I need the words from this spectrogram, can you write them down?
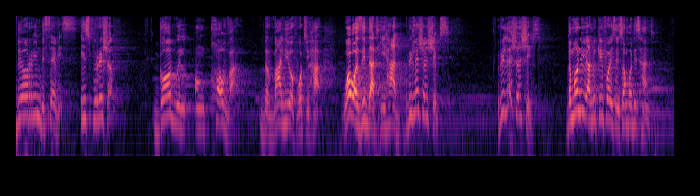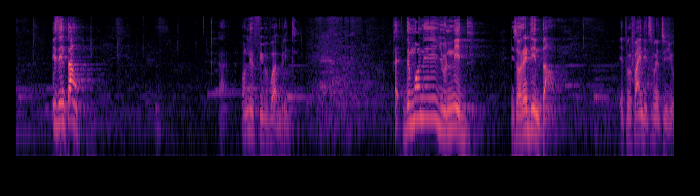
During the service, inspiration, God will uncover the value of what you have. What was it that he had? Relationships. Relationships. The money you are looking for is in somebody's hand, is in town. Uh, only a few people agreed. Uh, the money you need is already in town. It will find its way to you.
